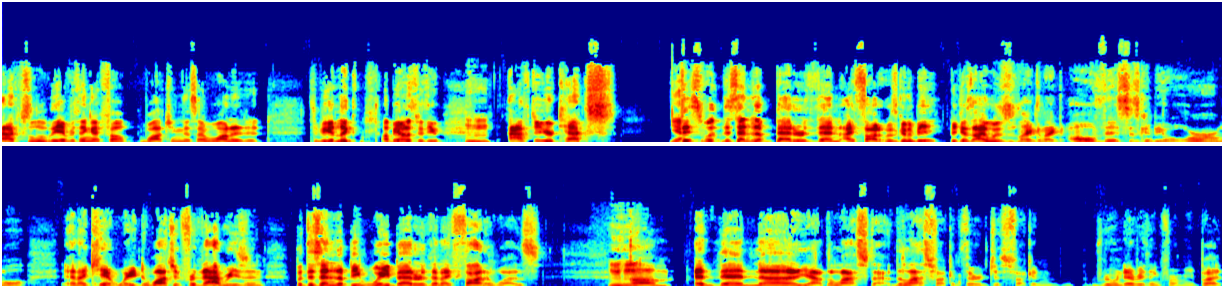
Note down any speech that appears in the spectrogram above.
absolutely everything I felt watching this. I wanted it to be good. like. I'll be honest with you. After your text, Yeah. this was this ended up better than I thought it was going to be because I was like, like, oh, this is going to be horrible, and I can't wait to watch it for that reason. But this ended up being way better than I thought it was. Mhm. Um, and then uh, yeah, the last uh, the last fucking third just fucking ruined everything for me. But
